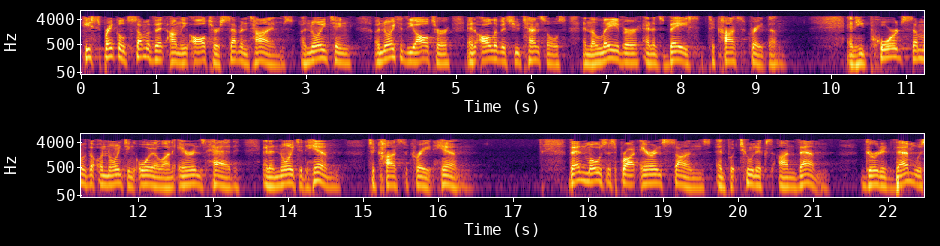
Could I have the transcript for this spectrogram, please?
He sprinkled some of it on the altar seven times, anointing, anointed the altar and all of its utensils, and the laver and its base to consecrate them. And he poured some of the anointing oil on Aaron's head and anointed him to consecrate him. Then Moses brought Aaron's sons and put tunics on them, girded them with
